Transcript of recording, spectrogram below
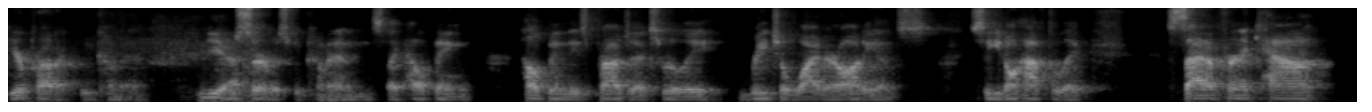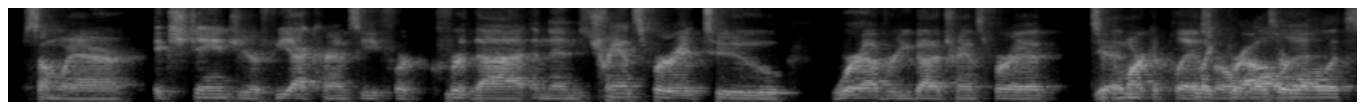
your product would come in. Yeah. your service would come in. It's like helping helping these projects really reach a wider audience. So you don't have to like sign up for an account somewhere exchange your fiat currency for for mm-hmm. that and then transfer it to wherever you got to transfer it to Yeah, the marketplace like browser wallet. wallets.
